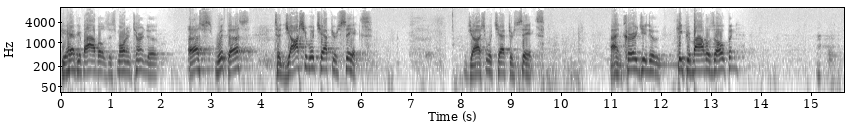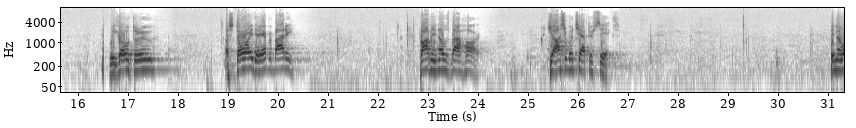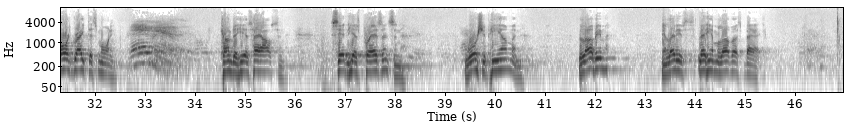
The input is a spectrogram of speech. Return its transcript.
If you have your Bibles this morning, turn to us, with us, to Joshua chapter 6. Joshua chapter 6. I encourage you to keep your Bibles open. We go through a story that everybody probably knows by heart. Joshua chapter 6. Isn't the Lord great this morning? Amen. Come to His house and sit in His presence and worship Him and love Him and let, his, let Him love us back.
